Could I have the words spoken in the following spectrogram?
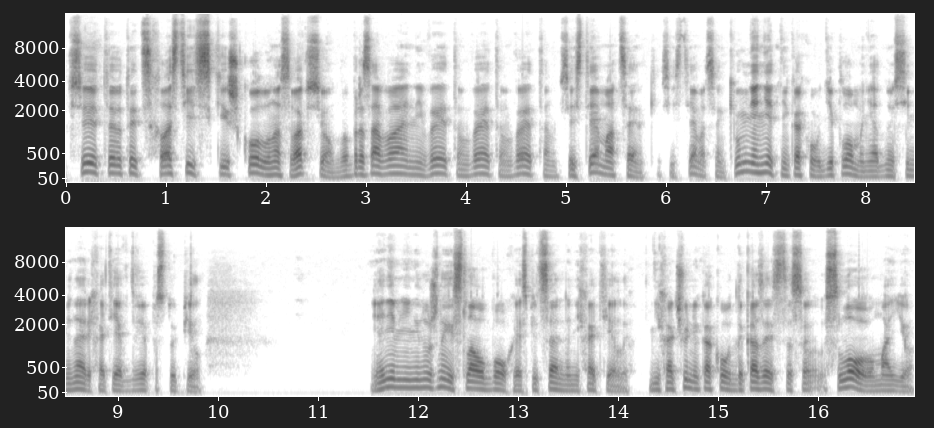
Все это вот эти схоластические школы у нас во всем. В образовании, в этом, в этом, в этом. Система оценки. Система оценки. У меня нет никакого диплома, ни одной семинарии, хотя я в две поступил. И они мне не нужны, и слава богу, я специально не хотел их. Не хочу никакого доказательства слова мое.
